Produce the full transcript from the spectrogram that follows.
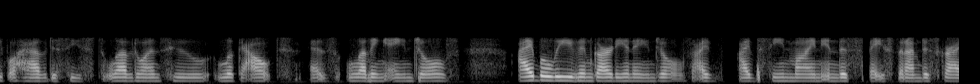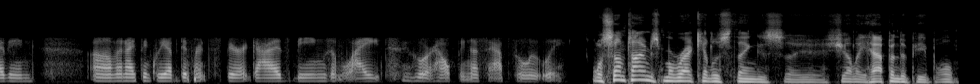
people have deceased loved ones who look out as loving angels I believe in guardian angels. I've I've seen mine in this space that I'm describing, um, and I think we have different spirit guides, beings of light, who are helping us. Absolutely. Well, sometimes miraculous things, uh, Shelley, happen to people,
